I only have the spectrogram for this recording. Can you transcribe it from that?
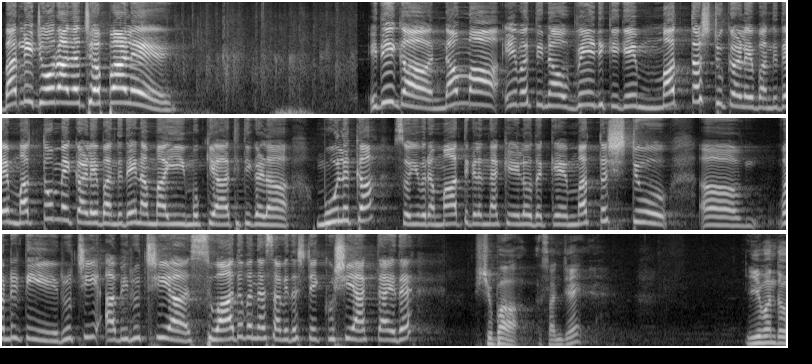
ಬರಲಿ, ಜೋರಾದ ಚಪ್ಪಾಳೆ ಇದೀಗ ನಮ್ಮ ಇವತ್ತಿನ ವೇದಿಕೆಗೆ ಮತ್ತಷ್ಟು ಕಳೆ ಬಂದಿದೆ, ಮತ್ತೊಮ್ಮೆ ಕಳೆ ಬಂದಿದೆ ನಮ್ಮ ಈ ಮುಖ್ಯ ಅತಿಥಿಗಳ ಮೂಲಕ. ಸೊ ಇವರ ಮಾತುಗಳನ್ನು ಕೇಳೋದಕ್ಕೆ ಮತ್ತಷ್ಟು ಒಂದು ರೀತಿ ರುಚಿ, ಅಭಿರುಚಿಯ ಸ್ವಾದವನ್ನು ಸವಿದಷ್ಟೇ ಖುಷಿ ಆಗ್ತಾ ಇದೆ. ಶುಭ ಸಂಜೆ. ಈ ಒಂದು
